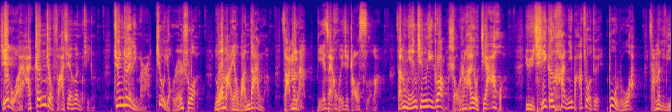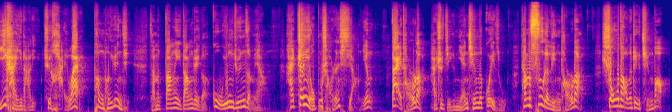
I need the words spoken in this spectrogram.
结果呀还真就发现问题了。军队里面就有人说罗马要完蛋了，咱们呢别再回去找死了。咱们年轻力壮，手上还有家伙，与其跟汉尼拔作对，不如啊咱们离开意大利，去海外碰碰运气。咱们当一当这个雇佣军怎么样？还真有不少人响应，带头的还是几个年轻的贵族。他们四个领头的收到了这个情报，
